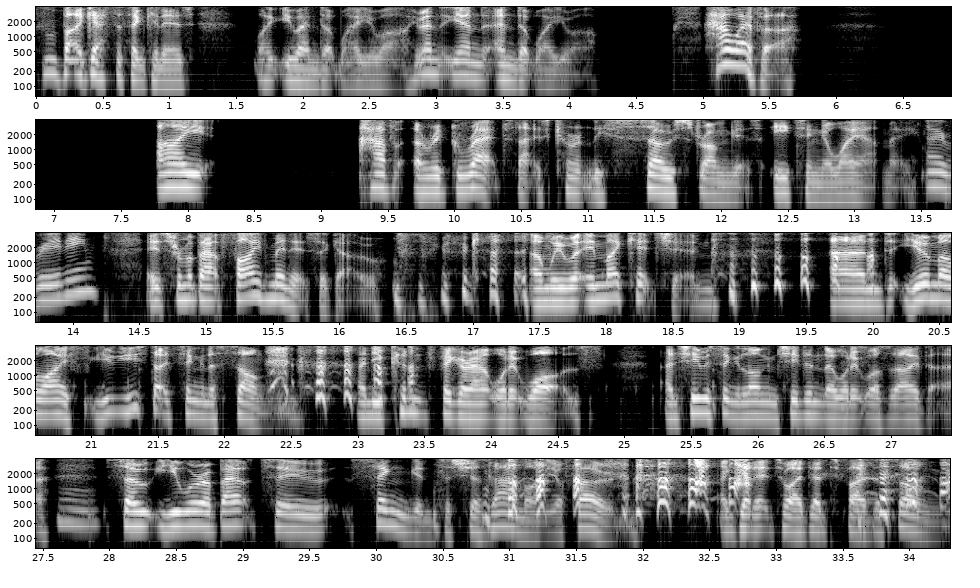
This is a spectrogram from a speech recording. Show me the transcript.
Mm-hmm. But I guess the thinking is, well, you end up where you are. You end, you end, end up where you are. However, I have a regret that is currently so strong it's eating away at me. Oh, really? It's from about five minutes ago. And we were in my kitchen, and you and my wife, you, you started singing a song, and you couldn't figure out what it was. And she was singing along, and she didn't know what it was either. Hmm. So you were about to sing into Shazam on your phone and get it to identify the song.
